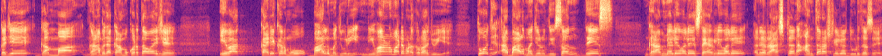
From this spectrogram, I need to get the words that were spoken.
કે જે ગામમાં ઘણા બધા કામો કરતા હોય છે, એવા કાર્યક્રમો બાલ મજૂરી નિવારણ માટે પણ કરવા જોઈએ. તો જ આ બાળ મજૂરીનું દેશ ગ્રામ્ય લેવલે, શહેર લેવલે અને રાષ્ટ્ર અને આંતરરાષ્ટ્રીય લેવલે દૂર થશે.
